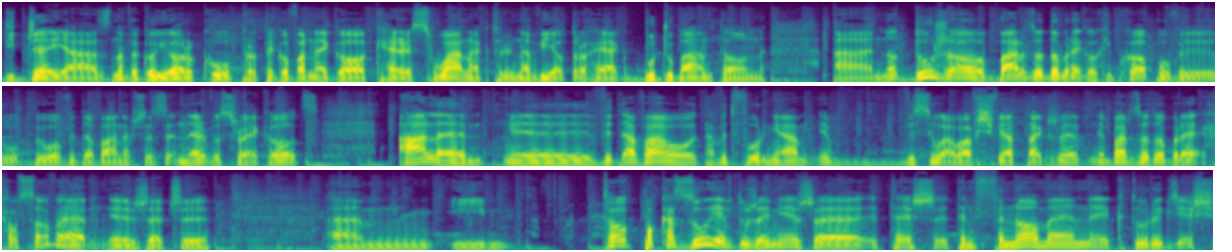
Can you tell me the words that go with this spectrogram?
DJ-a z Nowego Jorku, protegowanego Keres Wana, który nawijał trochę jak Buju Banton. No dużo bardzo dobrego hip-hopu wy, było wydawane przez Nervous Records, ale e, wydawało ta wytwórnia wysyłała w świat także bardzo dobre houseowe e, rzeczy. Em, I to pokazuje w dużej mierze też ten fenomen, który gdzieś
